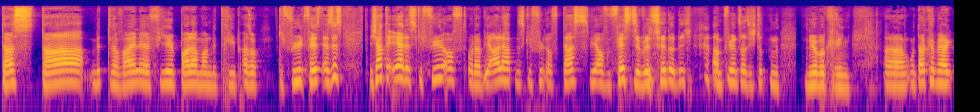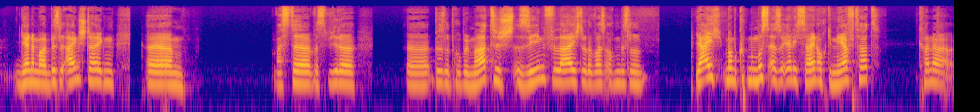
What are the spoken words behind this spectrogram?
dass da mittlerweile viel Ballermann-Betrieb, also gefühlt fest. Es ist, ich hatte eher das Gefühl oft, oder wir alle hatten das Gefühl oft, dass wir auf dem Festival sind und nicht am 24 Stunden Nürburgring. Ähm, und da können wir gerne mal ein bisschen einsteigen, ähm, was da, was wir da äh, ein bisschen problematisch sehen vielleicht oder was auch ein bisschen, ja, ich, man, man muss also ehrlich sein, auch genervt hat kann er,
